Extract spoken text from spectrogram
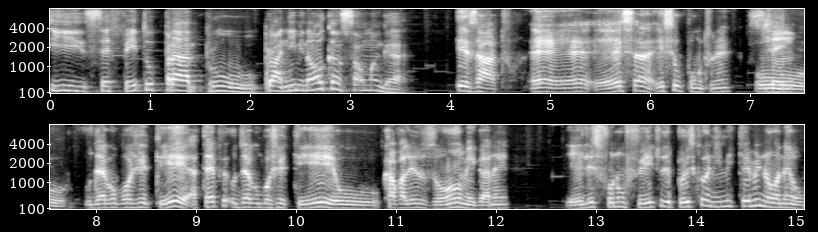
e ser feito para pro, pro anime não alcançar o mangá. Exato. É, é, é essa, esse é o ponto, né? Sim. O, o Dragon Ball GT, até o Dragon Ball GT, o Cavaleiros Ômega, né? Eles foram feitos depois que o anime terminou, né? O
